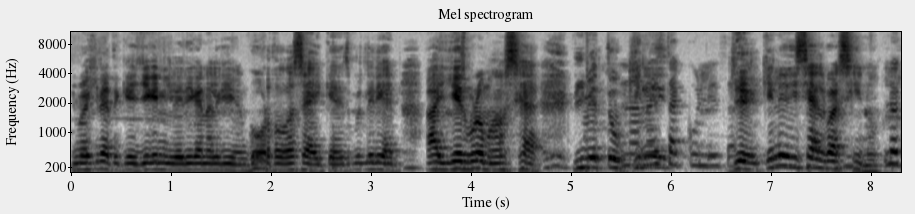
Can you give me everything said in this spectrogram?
imagínate que lleguen y le digan a alguien gordo, o sea, y que después le digan, ay, es broma, o sea, dime tú, No, ¿quién, no le, está cool eso. ¿quién- quién le dice algo así, no? Lo-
